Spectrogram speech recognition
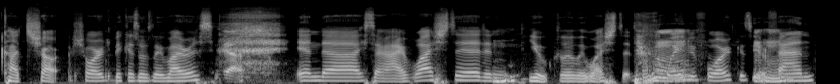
cut short, short because of the virus Yeah. and uh, so I watched it, and you clearly watched it way before because you're a fan.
